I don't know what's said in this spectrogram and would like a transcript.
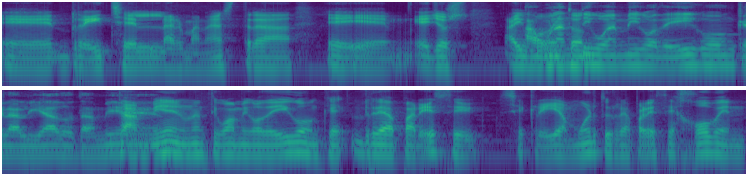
eh, Rachel, la hermanastra, eh, ellos... Hay un a un momento... antiguo amigo de Egon que la ha liado también. También un antiguo amigo de Egon que reaparece, se creía muerto y reaparece joven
